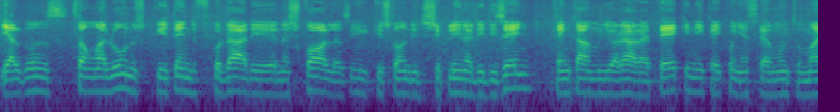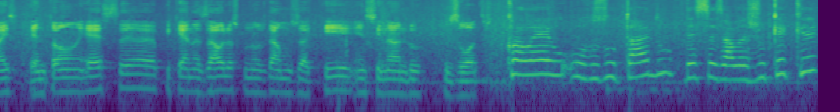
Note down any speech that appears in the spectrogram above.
e alguns são alunos que têm dificuldade nas escolas em questão de disciplina de desenho, vêm cá melhorar a técnica e conhecer muito mais. Então, essas pequenas aulas que nós damos aqui, ensinando os outros. Qual é o resultado dessas aulas? O que é que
